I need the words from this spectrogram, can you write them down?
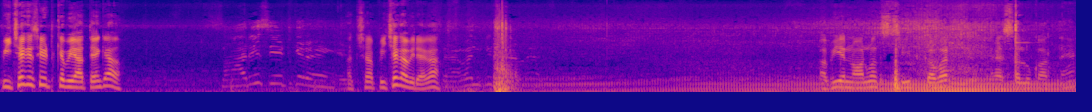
पीछे के सीट के भी आते हैं क्या? सारी सीट के रहेंगे। अच्छा पीछे का भी रहेगा सेवन की सेवन अभी ये नॉर्मल सीट कवर ऐसा लुक आते हैं।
